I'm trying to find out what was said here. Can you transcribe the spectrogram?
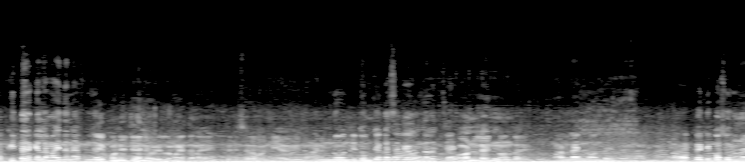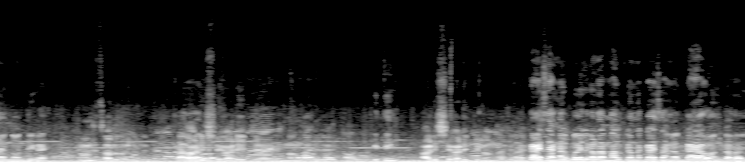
किती तारखेला मैदान आहे आपलं? एकोणीस जानेवारीला मैदान आहे. तरी सर्वांनी यावी आणि नोंदी तुमच्या कसं काय होणार आहेत? काय ऑनलाईन नोंद आहे. ऑनलाईन नोंद आहे. अं, कधीपासून होणार आहे नोंदी काय? नोंद चालू झाली झाली. अडीचशे गाडीची नोंद झालेली आहे. किती? अडीचशे गाडीची नोंद झालेली अं, काय सांगाल? बैलगाडा मालकांना काय सांगाल? काय आव्हान कराल?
